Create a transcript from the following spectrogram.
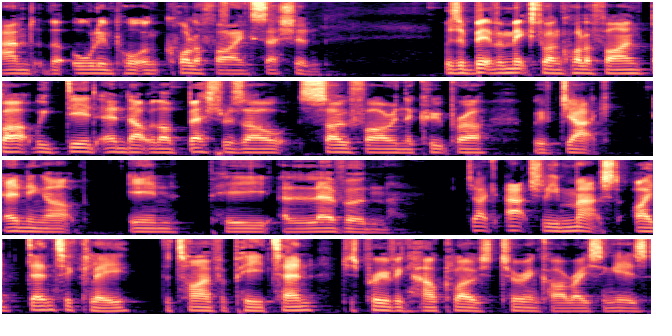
and the all important qualifying session. It was a bit of a mixed one qualifying, but we did end up with our best result so far in the Cupra with Jack ending up in P11. Jack actually matched identically the time for P10, just proving how close touring car racing is.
